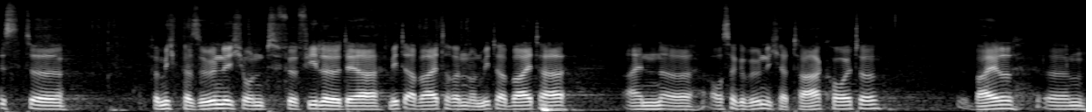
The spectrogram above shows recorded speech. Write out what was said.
ist äh, für mich persönlich und für viele der Mitarbeiterinnen und Mitarbeiter ein äh, außergewöhnlicher Tag heute, weil ähm,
